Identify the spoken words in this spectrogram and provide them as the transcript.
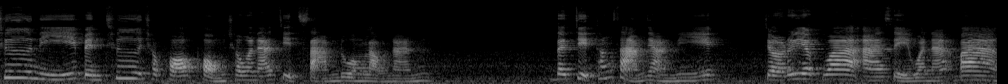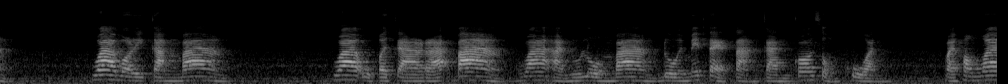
ชื่อนี้เป็นชื่อเฉพาะของชวนะจิตสามดวงเหล่านั้น แต่จิตทั้งสามอย่างนี้ จะเรียกว่าอาเสวนะบ้าง ว่าบริกรรมบ้าง ว่าอุปจาระบ้าง ว่าอนุโลมบ้าง โดยไม่แตกต่างกันก็สมควร หมายความว่า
